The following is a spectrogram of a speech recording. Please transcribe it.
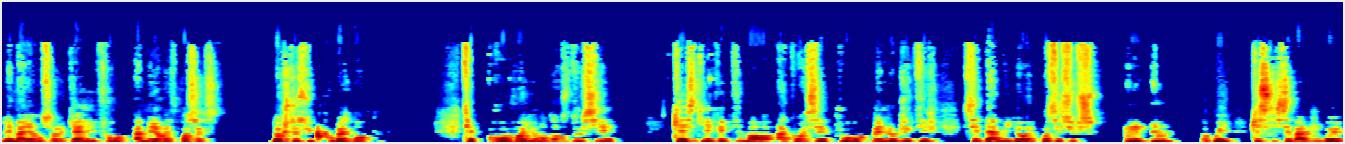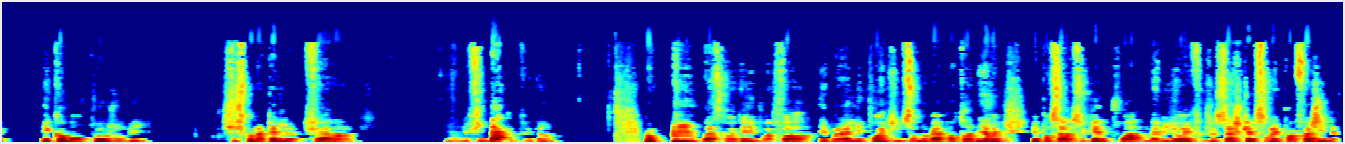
les maillons sur lesquels il faut améliorer ce process. Donc, je te suis complètement. Revoyons dans ce dossier qu'est-ce qui effectivement a coincé pour, mais l'objectif, c'est d'améliorer le processus. Donc oui, qu'est-ce qui s'est mal joué et comment on peut aujourd'hui c'est ce qu'on appelle faire du feedback, en fait. Hein. Donc, voilà ce qu'ont été les points forts, et voilà les points qui me sembleraient importants à améliorer. Et pour savoir sur quel point m'améliorer, il faut que je sache quels sont les points fragiles.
